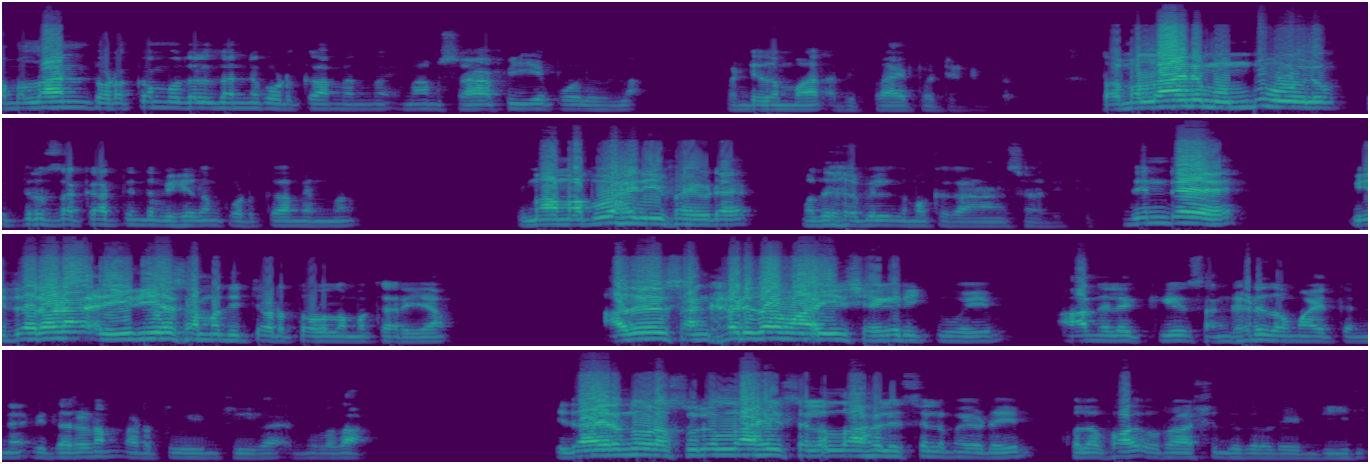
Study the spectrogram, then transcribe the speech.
റമദാൻ തുടക്കം മുതൽ തന്നെ കൊടുക്കാമെന്ന് ഇമാം ഷാഫിയെ പോലെയുള്ള പണ്ഡിതന്മാർ അഭിപ്രായപ്പെട്ടിട്ടുണ്ട്. റമദാന് മുമ്പ് പോലും ഫിത്ർ സക്കാത്തിന്റെ വിഹിതം കൊടുക്കാമെന്ന് ഇമാം അബു ഹനീഫയുടെ മധുഹബിൽ നമുക്ക് കാണാൻ സാധിക്കും. ഇതിന്റെ വിതരണ രീതിയെ സംബന്ധിച്ചിടത്തോളം നമുക്കറിയാം. അത് സംഘടിതമായി ശേഖരിക്കുകയും ആ നിലയ്ക്ക് സംഘടിതമായി തന്നെ വിതരണം നടത്തുകയും ചെയ്യുക എന്നുള്ളതാണ്. ഇതായിരുന്നു റസൂലുല്ലാഹി സല്ലാഹു അലൈഹി സ്വലമയുടെയും ഖുലഫ ഉറാഷിദുകളുടെയും രീതി.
